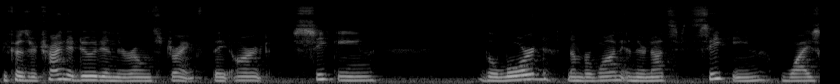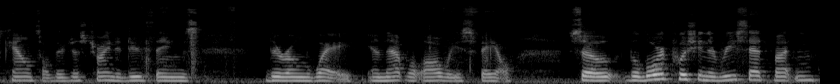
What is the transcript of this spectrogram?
because they're trying to do it in their own strength. They aren't seeking the Lord, number one, and they're not seeking wise counsel. They're just trying to do things their own way, and that will always fail. So the Lord pushing the reset button,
